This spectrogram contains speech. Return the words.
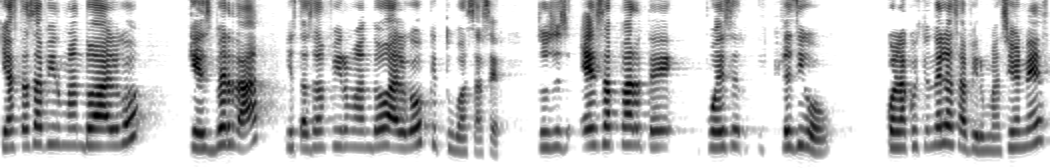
ya estás afirmando algo que es verdad y estás afirmando algo que tú vas a hacer. Entonces, esa parte puede ser, les digo, con la cuestión de las afirmaciones,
